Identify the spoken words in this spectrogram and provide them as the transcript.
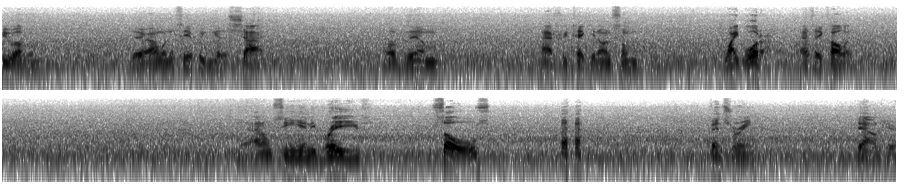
Two of them there. I want to see if we can get a shot of them actually taking on some white water, as they call it. I don't see any brave souls venturing down here.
